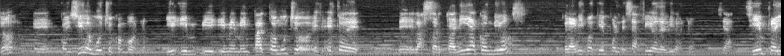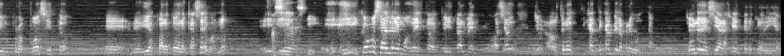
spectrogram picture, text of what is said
yo eh, coincido mucho con vos, ¿no? Y, me, impactó mucho esto de, la cercanía con Dios, pero al mismo tiempo el desafío de Dios, ¿no? O sea, siempre hay un propósito eh, de Dios para todo lo que hacemos, ¿no? Y, Así es. Y, cómo saldremos de esto espiritualmente? yo, te, te cambio la pregunta. Yo le decía a la gente el otro día,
